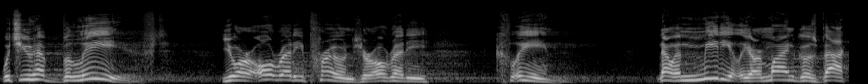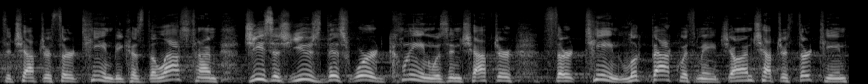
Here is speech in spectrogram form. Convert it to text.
which you have believed. You are already pruned, you're already clean. Now, immediately our mind goes back to chapter 13 because the last time Jesus used this word clean was in chapter 13. Look back with me, John chapter 13,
